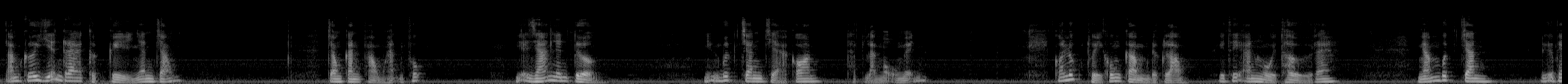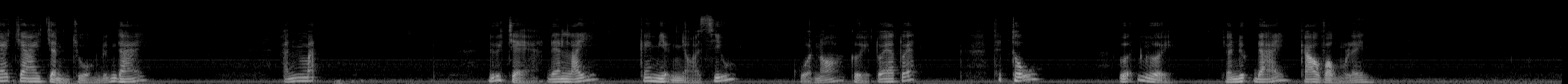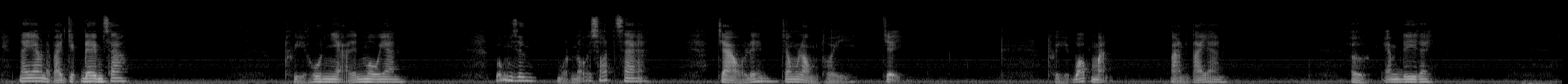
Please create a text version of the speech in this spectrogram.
Đám cưới diễn ra cực kỳ nhanh chóng. Trong căn phòng hạnh phúc, Nghĩa dán lên tường những bức tranh trẻ con thật là ngộ nghĩnh. Có lúc Thủy không cầm được lòng khi thấy anh ngồi thở ra, ngắm bức tranh đứa bé trai trần chuồng đứng đái. Ánh mắt đứa trẻ đen láy, cái miệng nhỏ xíu của nó cười toe toét, thích thú, ưỡn người cho nước đái cao vòng lên. Nay em lại phải trực đêm sao? Thủy hôn nhẹ lên môi anh. Bỗng dưng một nỗi xót xa trào lên trong lòng Thủy, chị. Thủy bóp mặn bàn tay anh. Ừ, em đi đây.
